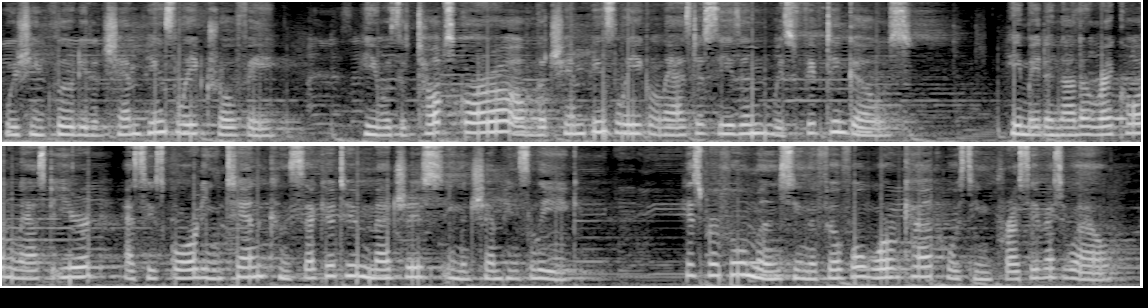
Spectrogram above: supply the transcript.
which included a Champions League trophy. He was the top scorer of the Champions League last season with 15 goals. He made another record last year as he scored in 10 consecutive matches in the Champions League. His performance in the FIFA World Cup was impressive as well.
